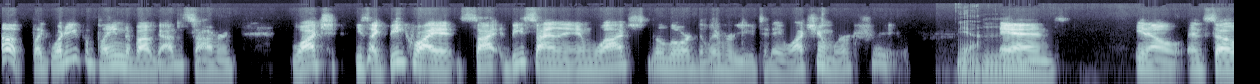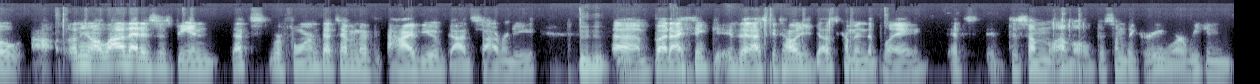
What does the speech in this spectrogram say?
up. Like, what are you complaining about? God's sovereign. Watch. He's like, be quiet, si- be silent, and watch the Lord deliver you today. Watch Him work for you. Yeah. Hmm. And you know, and so uh, you know, a lot of that is just being that's reformed. That's having a, a high view of God's sovereignty. hmm Uh, but I think that eschatology does come into play. It's to some level, to some degree, where we can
